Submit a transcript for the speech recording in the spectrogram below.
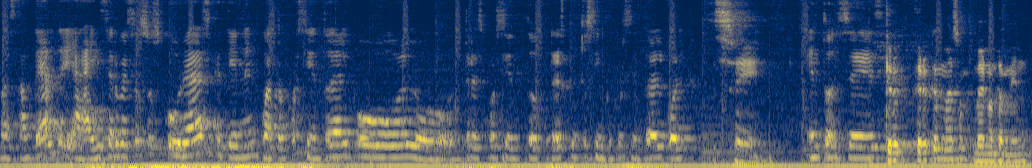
bastante alto. Y hay cervezas oscuras que tienen 4% de alcohol o 3%, 3.5% de alcohol. Sí. Entonces, Creo, creo que más, bueno, también,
